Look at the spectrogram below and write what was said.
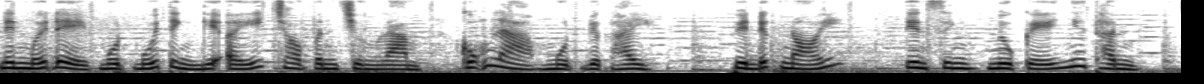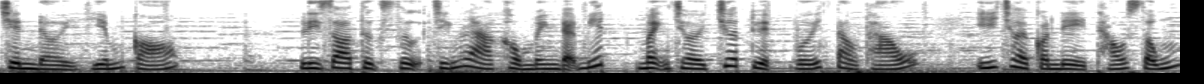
nên mới để một mối tình nghĩa ấy cho Vân Trường làm cũng là một việc hay. Huyền Đức nói, tiên sinh mưu kế như thần, trên đời hiếm có. Lý do thực sự chính là Khổng Minh đã biết mệnh trời chưa tuyệt với Tào Tháo, ý trời còn để Tháo sống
